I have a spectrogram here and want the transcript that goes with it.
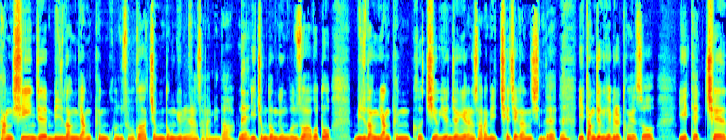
당시 이제 민주당 양평 군수가 정동균이라는 사람입니다. 네. 이 정동균 군수하고 또 민주당 양평 그 지역위원장이라는 사람이 최재관 씨인데 네. 이 당정 협의를 통해서 이 대체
